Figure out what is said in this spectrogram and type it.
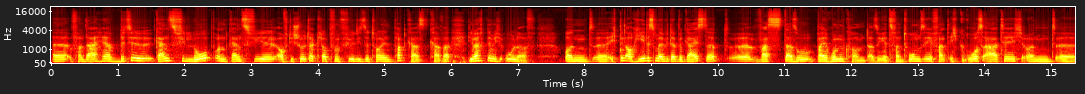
Äh, von daher bitte ganz viel Lob und ganz viel auf die Schulter klopfen für diese tollen Podcast-Cover. Die macht nämlich Olaf. Und äh, ich bin auch jedes Mal wieder begeistert, äh, was da so bei rumkommt. Also jetzt Phantomsee fand ich großartig und äh,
